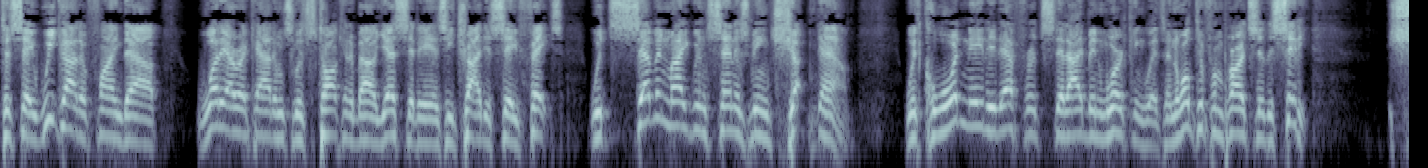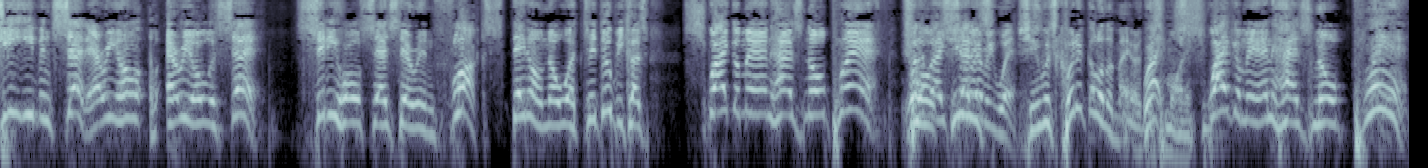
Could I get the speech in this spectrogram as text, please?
to say we got to find out what Eric Adams was talking about yesterday as he tried to save face. With seven migrant centers being shut down, with coordinated efforts that I've been working with in all different parts of the city. She even said, Ariola, Ariola said, City Hall says they're in flux. They don't know what to do because Swaggerman has no plan. What Well, have I said was- everywhere? She was critical of the mayor this right. morning. Swaggerman has no plan.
